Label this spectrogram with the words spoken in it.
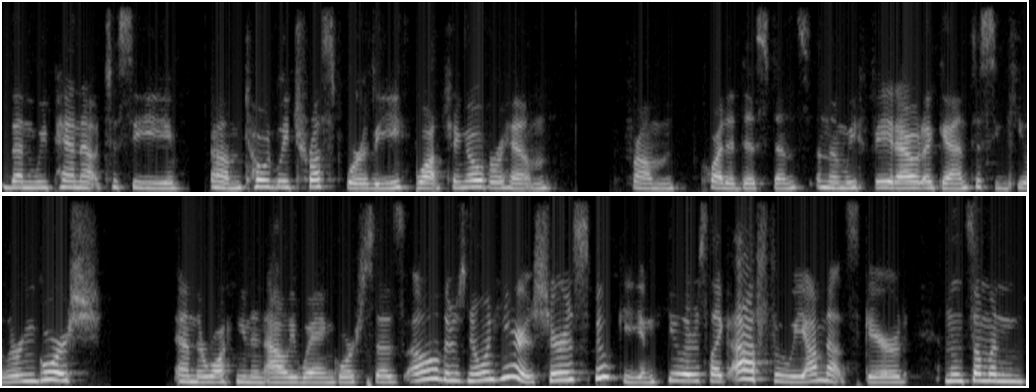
Then we pan out to see um, totally trustworthy watching over him from quite a distance. And then we fade out again to see Healer and Gorsh. And they're walking in an alleyway, and Gorsh says, Oh, there's no one here. It sure is spooky. And Healer's like, Ah, fooey, I'm not scared. And then someone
